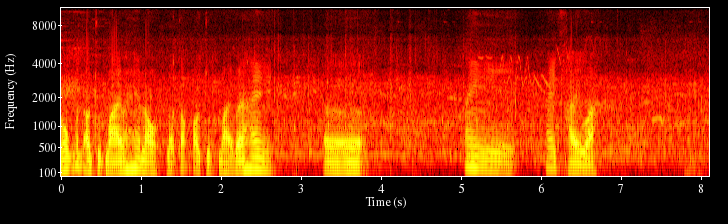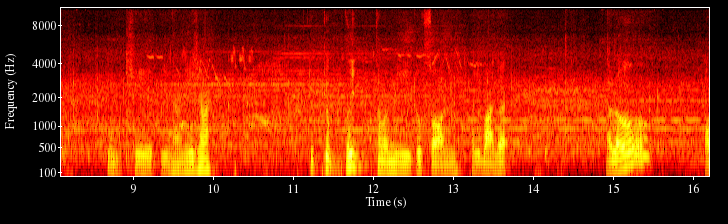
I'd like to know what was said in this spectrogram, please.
นกมันเอาจุดหมายมาให้เรา เราต้องเอาจุดหมายไปให้ เอ่อ ให้ให้ใครวะ โอเคปีนทางนี้ใช่ไหมจุ๊บจุ๊บเฮ้ยทำไมมีลูกศรพยาบาลด้วย ฮัลโหลขอ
